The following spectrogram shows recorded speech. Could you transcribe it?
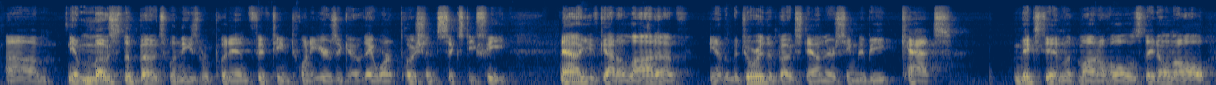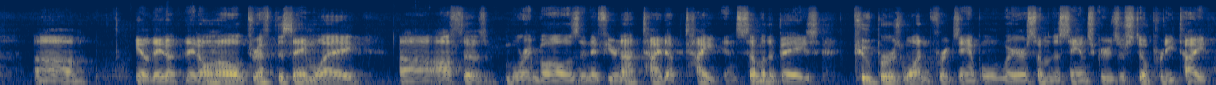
uh, um, you know most of the boats when these were put in 15, 20 years ago, they weren't pushing 60 feet. Now you've got a lot of you know the majority of the boats down there seem to be cats mixed in with monohulls. They don't all, um, you know, they don't they don't all drift the same way uh, off those mooring balls. And if you're not tied up tight in some of the bays, Cooper's one, for example, where some of the sand screws are still pretty tight.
